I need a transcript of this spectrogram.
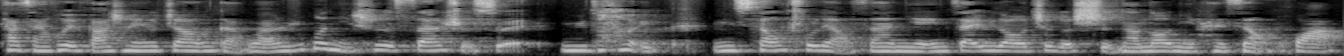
他才会发生一个这样的感官。如果你是三十岁，遇到你相处两三年，你再遇到这个事，难道你还想花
